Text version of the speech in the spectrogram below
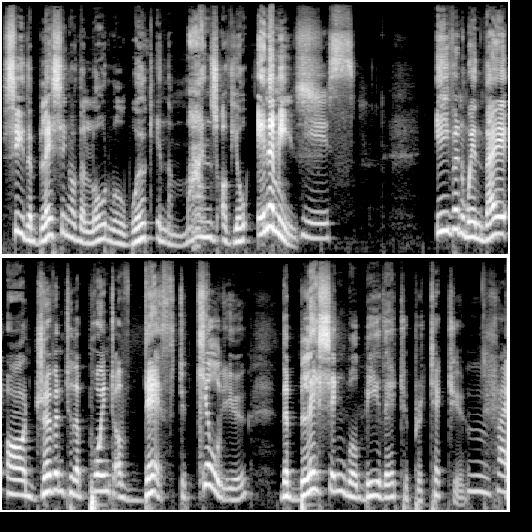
See, the blessing of the Lord will work in the minds of your enemies Yes. even when they are driven to the point of death to kill you, the blessing will be there to protect you. Mm, praise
